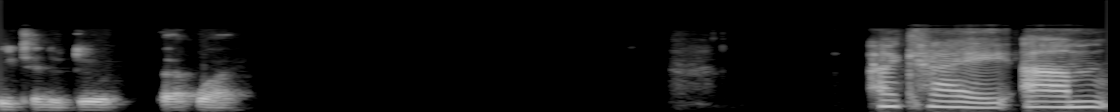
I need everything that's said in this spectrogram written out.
we tend to do it that way. Okay. Um,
